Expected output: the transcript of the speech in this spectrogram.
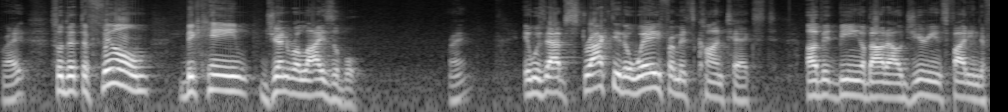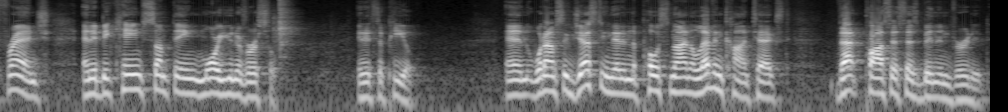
Right? So that the film became generalizable. Right? It was abstracted away from its context of it being about Algerians fighting the French, and it became something more universal in its appeal. And what I'm suggesting that in the post 9 11 context, that process has been inverted.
